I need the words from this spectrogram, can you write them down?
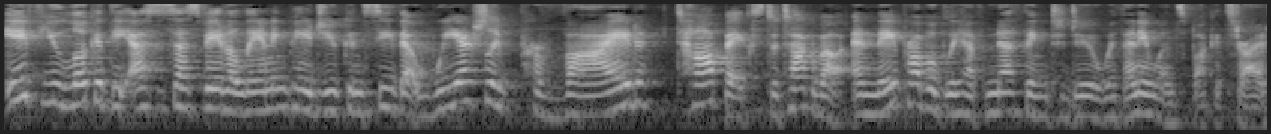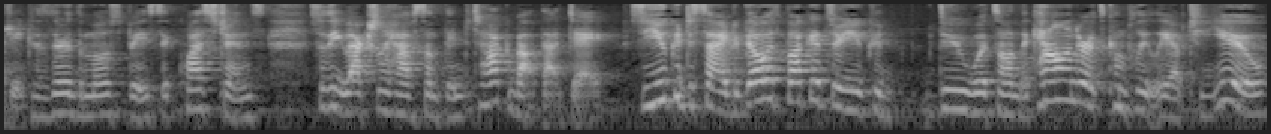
if you look at the SSS Veda landing page, you can see that we actually provide topics to talk about, and they probably have nothing to do with anyone's bucket strategy because they're the most basic questions so that you actually have something to talk about that day. So you could decide to go with buckets or you could do what's on the calendar, it's completely up to you.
